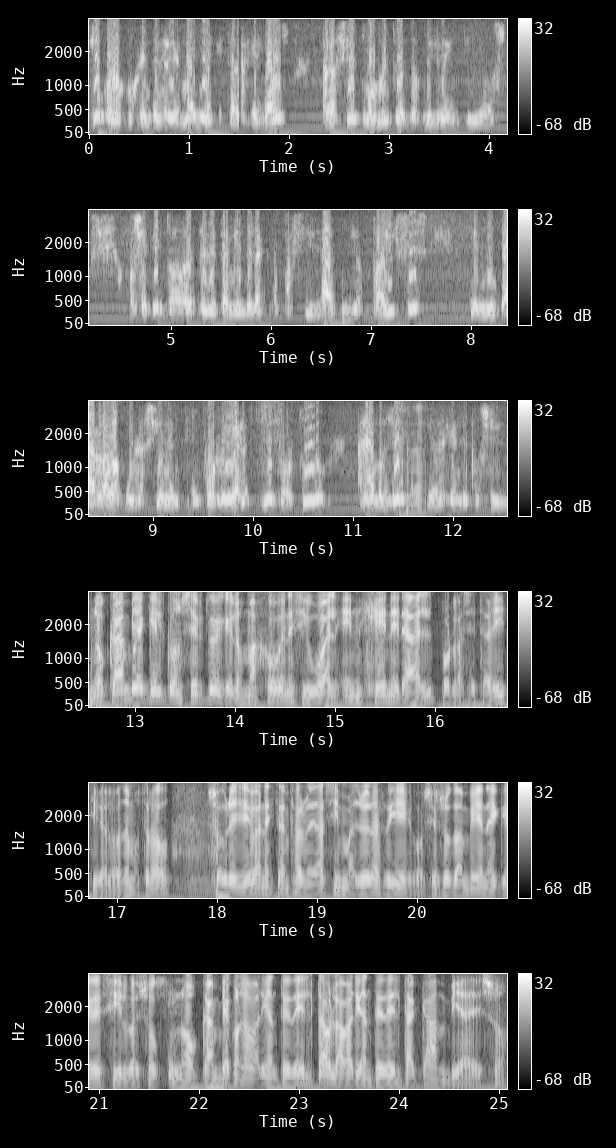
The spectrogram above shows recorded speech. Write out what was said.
Yo conozco gente en Alemania que están agendados para cierto momento del 2022. O sea que todo depende también de la capacidad de los países en dar la vacunación en tiempo real y oportuno a la mayor cantidad de gente posible. No cambia que el concepto de que los más jóvenes igual, en general, por las estadísticas, lo han demostrado, sobrellevan esta enfermedad sin mayores riesgos. Eso también hay que decirlo. ¿Eso no cambia con la variante Delta o la variante Delta cambia eso?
